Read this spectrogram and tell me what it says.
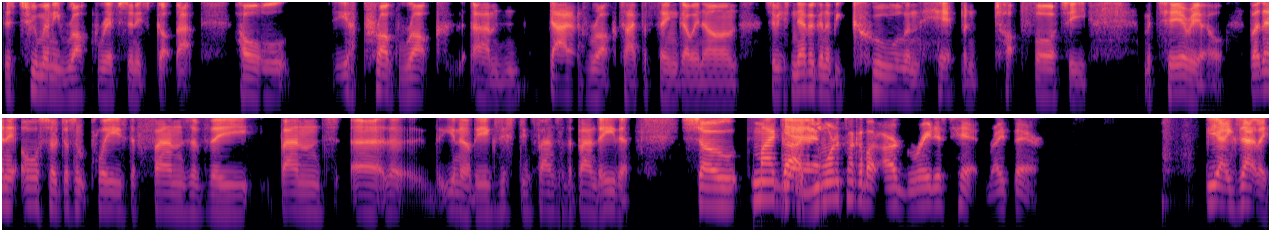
there's too many rock riffs and it's got that whole yeah, prog rock um dad rock type of thing going on so it's never going to be cool and hip and top 40 material but then it also doesn't please the fans of the band uh the, you know the existing fans of the band either so My God, Yeah. you want to talk about our greatest hit right there? yeah exactly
